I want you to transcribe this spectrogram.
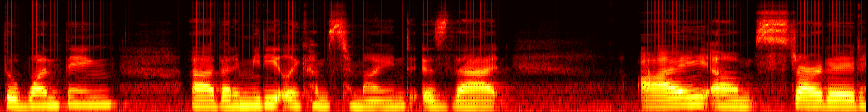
the one thing uh, that immediately comes to mind is that I um, started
